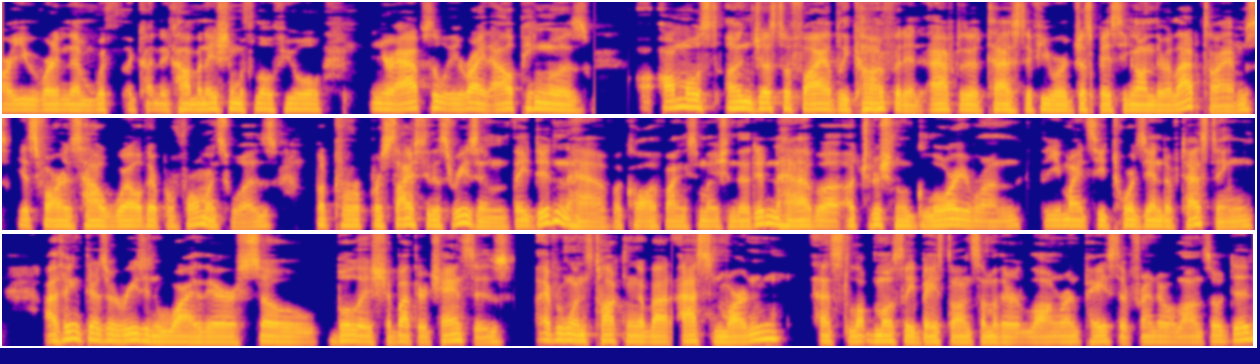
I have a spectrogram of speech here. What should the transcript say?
Are you running them with a, in combination with low fuel? And you're absolutely right. Alpine was almost unjustifiably confident after the test if you were just basing on their lap times as far as how well their performance was. But for precisely this reason, they didn't have a qualifying simulation. They didn't have a, a traditional glory run that you might see towards the end of testing. I think there's a reason why they're so bullish about their chances. Everyone's talking about Aston Martin that's mostly based on some of their long run pace that Fernando Alonso did.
